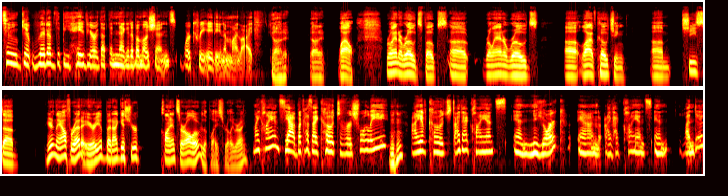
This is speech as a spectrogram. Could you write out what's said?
to get rid of the behavior that the negative emotions were creating in my life. Got it. Got it. Wow. Roanna Rhodes, folks. Uh, Roanna Rhodes, uh, live coaching. Um, she's, uh, here in the Alpharetta area, but I guess your clients are all over the place, really, right? My clients, yeah, because I coach virtually. Mhm. I have coached, I've had clients in New York and I've had clients in London.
